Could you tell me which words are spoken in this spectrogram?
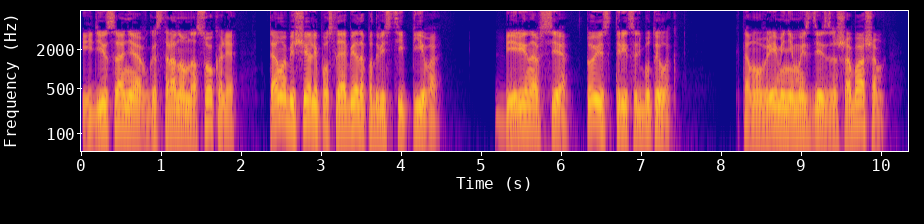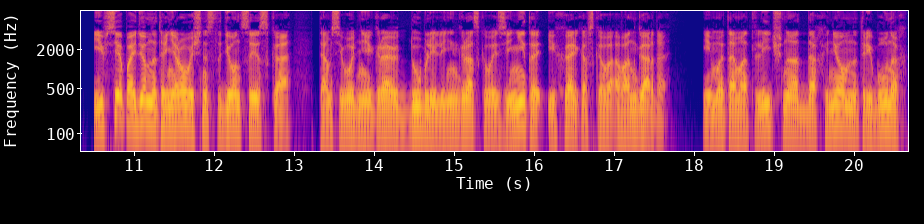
«Иди, Саня, в гастроном на Соколе, там обещали после обеда подвести пиво. Бери на все, то есть 30 бутылок. К тому времени мы здесь за шабашем, и все пойдем на тренировочный стадион ЦСКА, там сегодня играют дубли ленинградского «Зенита» и харьковского «Авангарда», и мы там отлично отдохнем на трибунах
